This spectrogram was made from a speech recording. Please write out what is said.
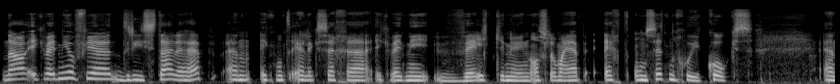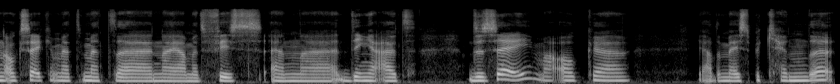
nou, ik weet niet of je drie sterren hebt. En ik moet eerlijk zeggen, ik weet niet welke nu in Oslo... maar je hebt echt ontzettend goede koks. En ook zeker met, met, uh, nou ja, met vis en uh, dingen uit de zee. Maar ook uh, ja, de meest bekende,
